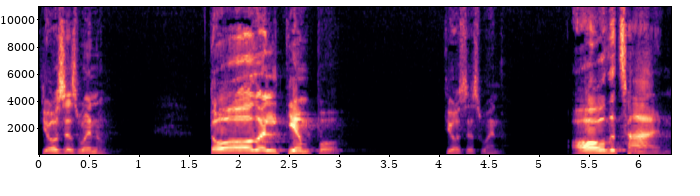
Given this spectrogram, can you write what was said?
Dios es bueno. Todo el tiempo, Dios es bueno. All the time,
